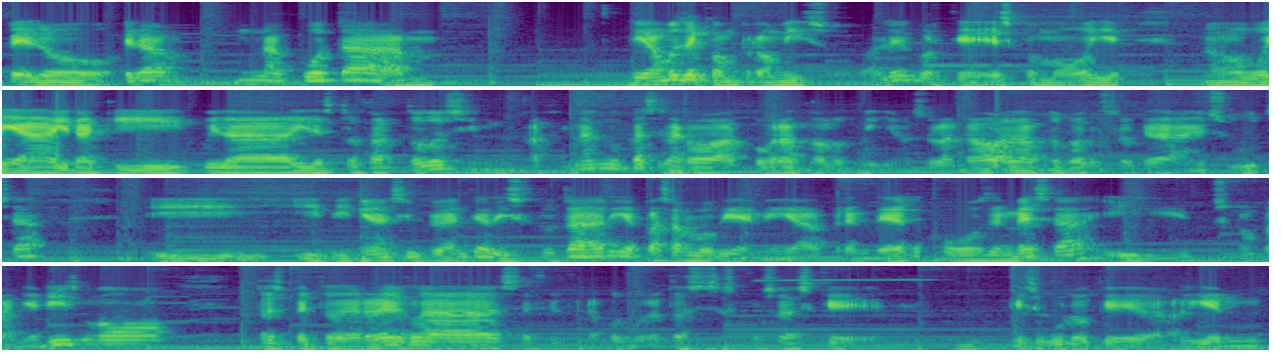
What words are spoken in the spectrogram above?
pero era una cuota digamos, de compromiso, ¿vale? Porque es como, oye, no voy a ir aquí, cuidar y destrozar todo, sin, al final nunca se le acaba cobrando a los niños, se lo acaba dando para que se lo quedaran en su ducha y, y vinieran simplemente a disfrutar y a pasarlo bien y a aprender juegos de mesa y pues, compañerismo, respeto de reglas, etcétera. Pues bueno, todas esas cosas que, que seguro que alguien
